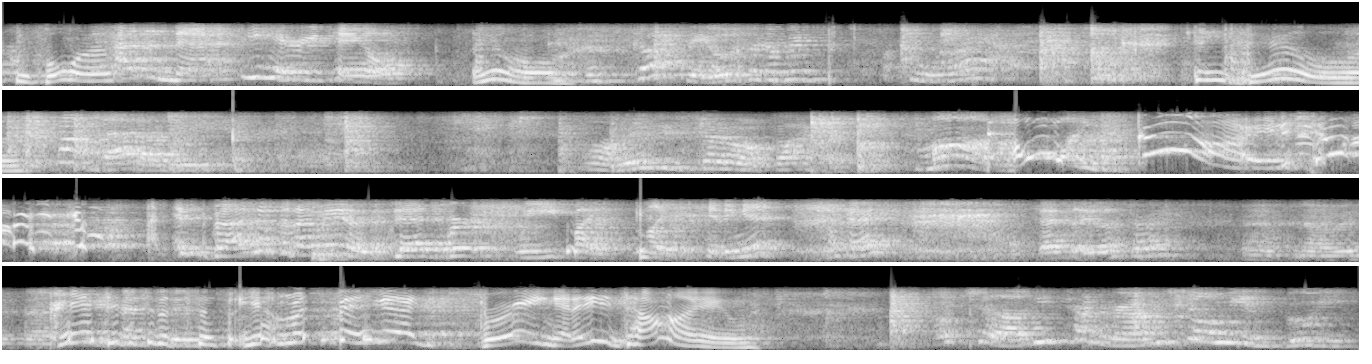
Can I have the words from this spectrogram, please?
like before. It has a nasty hairy tail. Ew. It's disgusting. It looks like a big rat. They do. It's not that ugly. Oh, maybe we set on fire. Mom! Oh my god! Oh my god! It's bad enough that I made a dead bird sweet by, like, hitting it, okay? Did I tell you that uh, story? Pay attention to the system. Yeah, Miss Big like spring at any time. Oh, chill out. He's turning around. He's showing me his booty.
